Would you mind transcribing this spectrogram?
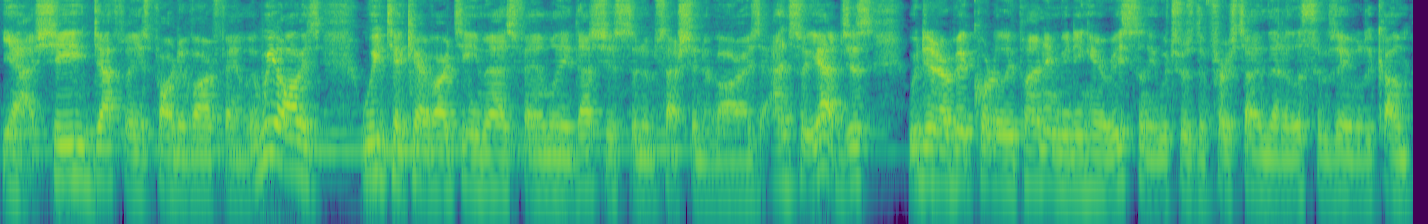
Yeah, she definitely is part of our family. We always, we take care of our team as family. That's just an obsession of ours. And so, yeah, just we did our big quarterly planning meeting here recently, which was the first time that Alyssa was able to come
